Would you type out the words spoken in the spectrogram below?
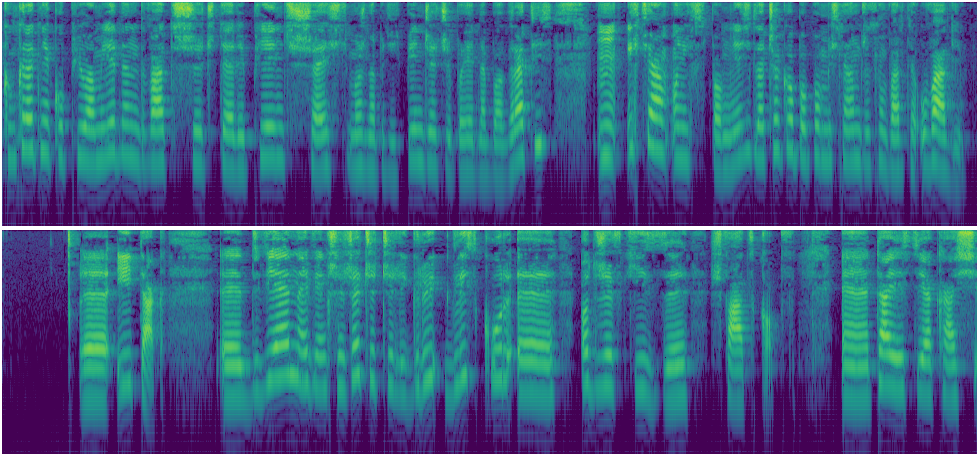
Konkretnie kupiłam 1, 2, 3, 4, 5, 6, można powiedzieć 5 rzeczy, bo jedna była gratis. Mm, I chciałam o nich wspomnieć. Dlaczego? Bo pomyślałam, że są warte uwagi. I tak, e, dwie największe rzeczy, czyli gliskur e, odżywki z Schwarzkopf. E, Ta jest jakaś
